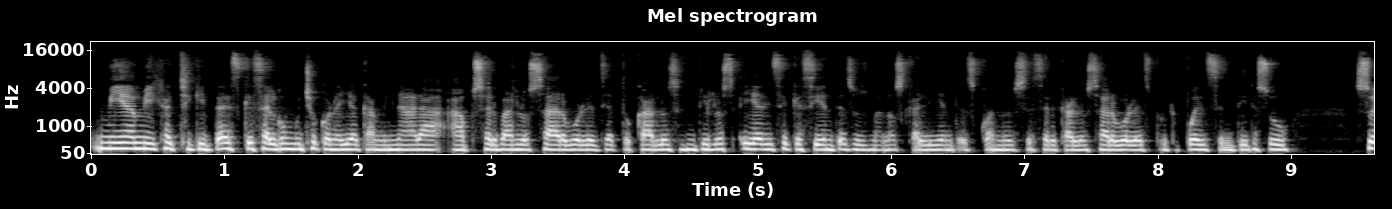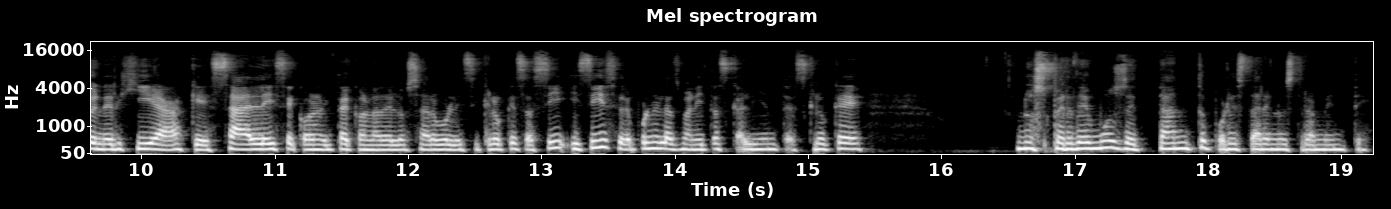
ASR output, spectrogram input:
Mía, mi hija chiquita, es que salgo mucho con ella a caminar, a, observar los árboles y a tocarlos, sentirlos. Ella dice que siente sus manos calientes cuando se acerca a los árboles porque puede sentir su, su energía que sale y se conecta con la de los árboles. Y creo que es así. Y sí, se le ponen las manitas calientes. Creo que nos perdemos de tanto por estar en nuestra mente.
